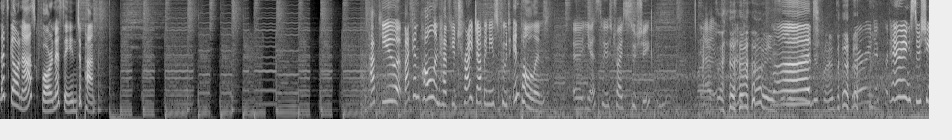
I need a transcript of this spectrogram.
Let's go and ask foreigners in Japan. Have you, back in Poland, have you tried Japanese food in Poland? Uh, yes, we've tried sushi. But different. Very different. comparing sushi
